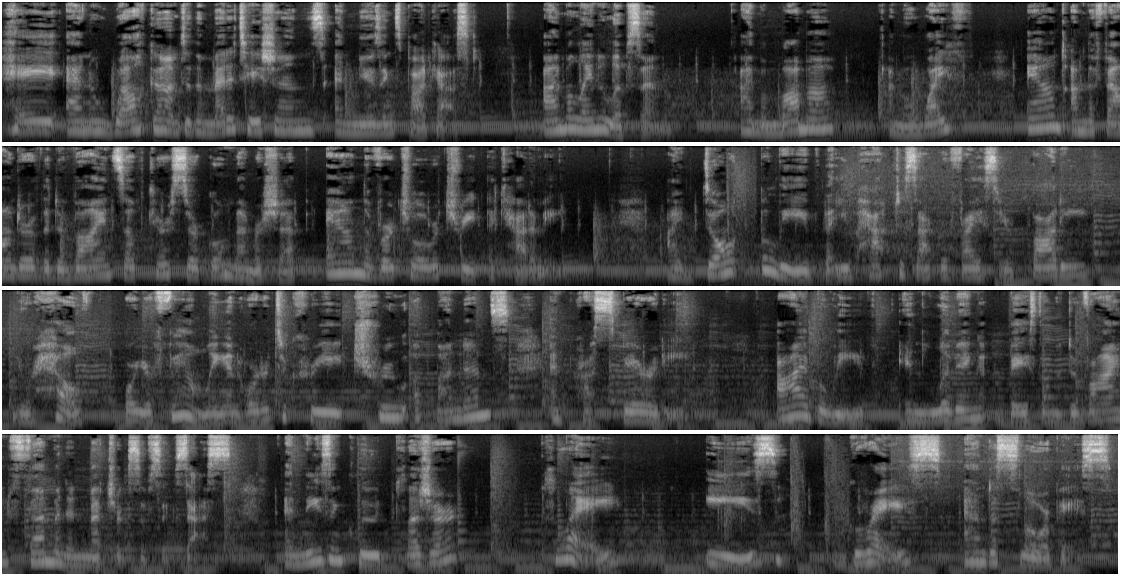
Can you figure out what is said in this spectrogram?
Hey, and welcome to the Meditations and Musings podcast. I'm Elena Lipson. I'm a mama, I'm a wife, and I'm the founder of the Divine Self Care Circle membership and the Virtual Retreat Academy. I don't believe that you have to sacrifice your body, your health, or your family in order to create true abundance and prosperity. I believe in living based on the divine feminine metrics of success, and these include pleasure, play, ease, grace, and a slower pace.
